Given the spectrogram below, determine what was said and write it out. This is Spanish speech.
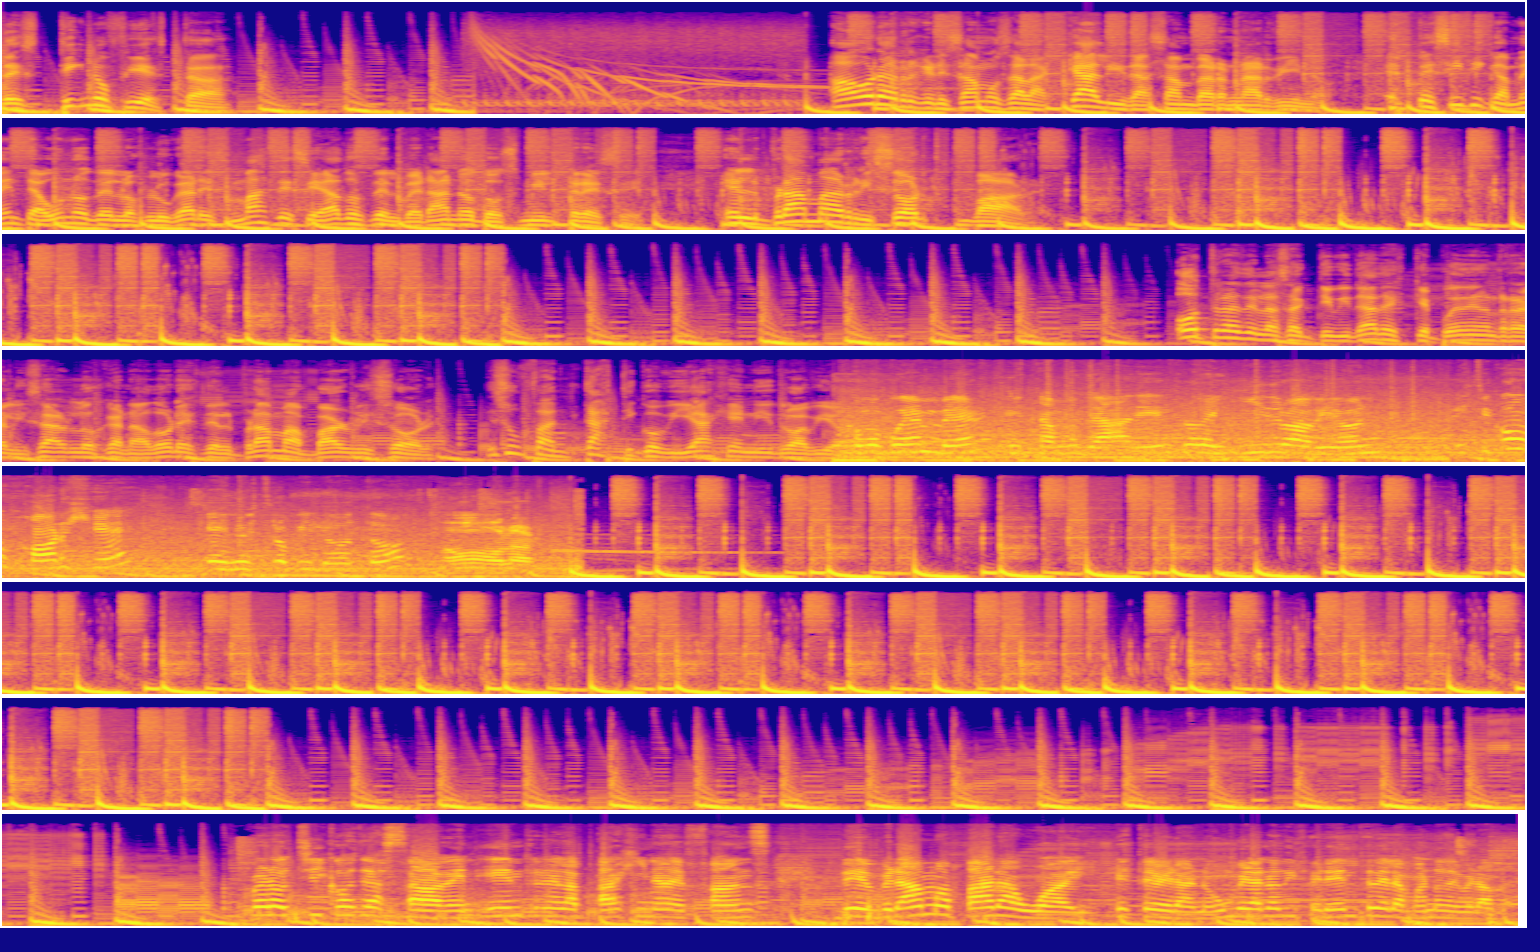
Destino Fiesta. Ahora regresamos a la cálida San Bernardino, específicamente a uno de los lugares más deseados del verano 2013, el Brahma Resort Bar. Otra de las actividades que pueden realizar los ganadores del Brahma Bar Resort es un fantástico viaje en hidroavión. Como pueden ver, estamos ya dentro del hidroavión. Estoy con Jorge, que es nuestro piloto. Hola. Bueno chicos, ya saben, entren a la página de fans de Brahma Paraguay este verano, un verano diferente de la mano de Brahma.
